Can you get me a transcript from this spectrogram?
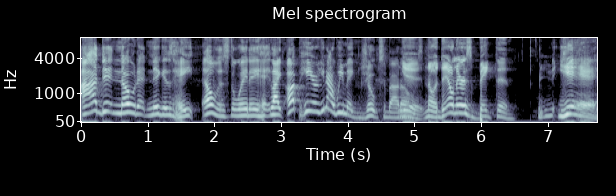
I didn't know that niggas hate Elvis the way they hate. Like up here, you know, how we make jokes about Yeah, Elvis. no, down there it's baked in. Yeah,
